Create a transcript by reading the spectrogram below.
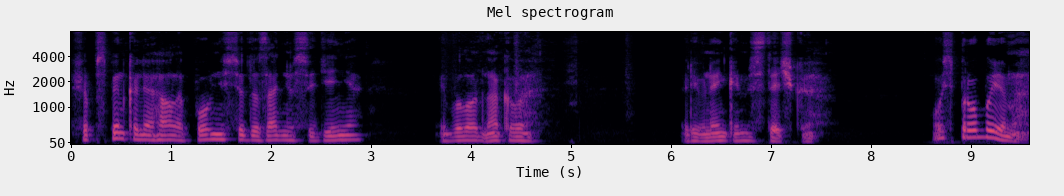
щоб спинка лягала повністю до заднього сидіння і було однаково рівненьке містечко. Ось пробуємо.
